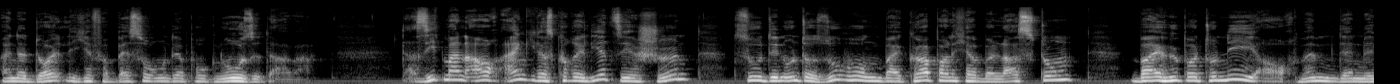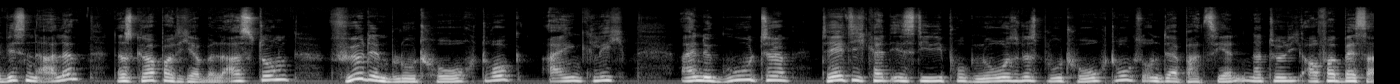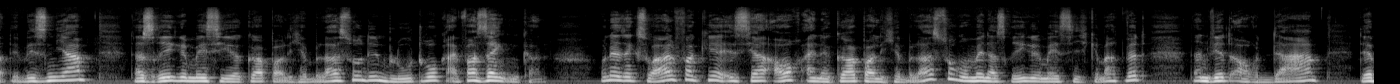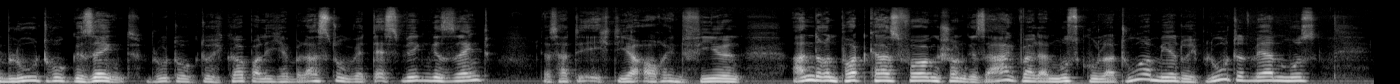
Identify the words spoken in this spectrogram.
eine deutliche Verbesserung der Prognose da war. Da sieht man auch eigentlich, das korreliert sehr schön zu den Untersuchungen bei körperlicher Belastung bei Hypertonie auch. Denn wir wissen alle, dass körperliche Belastung für den Bluthochdruck eigentlich eine gute Tätigkeit ist, die die Prognose des Bluthochdrucks und der Patienten natürlich auch verbessert. Wir wissen ja, dass regelmäßige körperliche Belastung den Blutdruck einfach senken kann. Und der Sexualverkehr ist ja auch eine körperliche Belastung. Und wenn das regelmäßig gemacht wird, dann wird auch da der Blutdruck gesenkt. Blutdruck durch körperliche Belastung wird deswegen gesenkt. Das hatte ich dir auch in vielen anderen Podcast-Folgen schon gesagt, weil dann Muskulatur mehr durchblutet werden muss.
